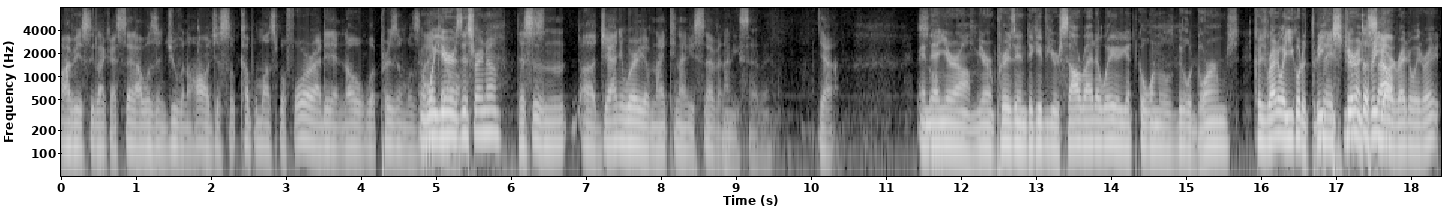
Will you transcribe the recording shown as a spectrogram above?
obviously, like I said, I was in juvenile hall just a couple months before. I didn't know what prison was And like. what at year all. is this right now? This is uh, January of 1997. Ninety-seven. Yeah. And So- then you're um you're in prison. They give you your cell right away, or you have to go one of those big old dorms. Because right away you go to three. They you're stripped in us three yard out. right away, right?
